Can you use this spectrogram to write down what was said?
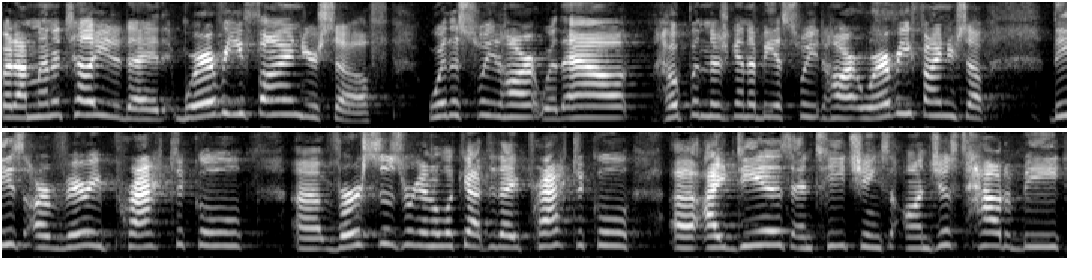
But I'm going to tell you today that wherever you find yourself, with a sweetheart, without, hoping there's going to be a sweetheart, wherever you find yourself, these are very practical uh, verses we're going to look at today, practical uh, ideas and teachings on just how to be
